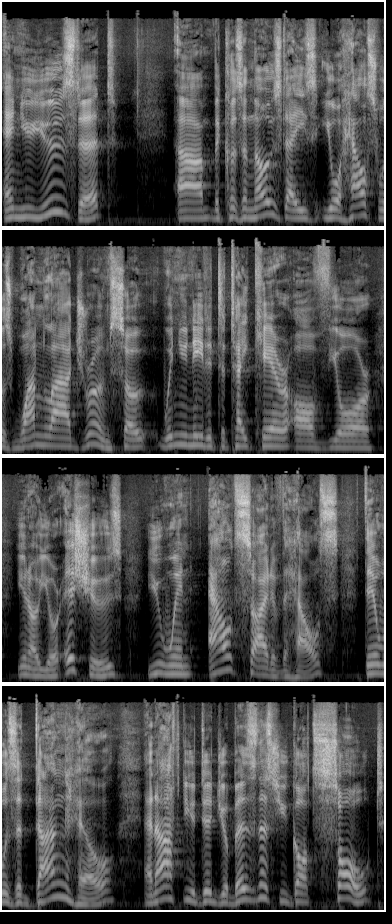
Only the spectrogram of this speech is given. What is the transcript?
and you used it um, because in those days your house was one large room. So when you needed to take care of your, you know, your issues, you went outside of the house. There was a dunghill, and after you did your business, you got salt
